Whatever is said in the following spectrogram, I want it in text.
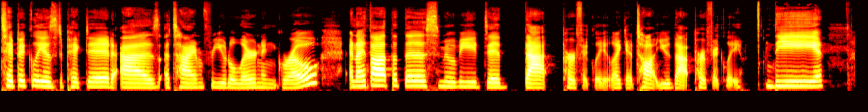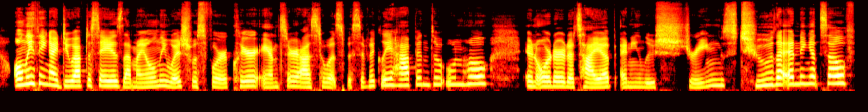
typically is depicted as a time for you to learn and grow. And I thought that this movie did that perfectly. Like it taught you that perfectly. The only thing I do have to say is that my only wish was for a clear answer as to what specifically happened to Woon-ho in order to tie up any loose strings to the ending itself.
